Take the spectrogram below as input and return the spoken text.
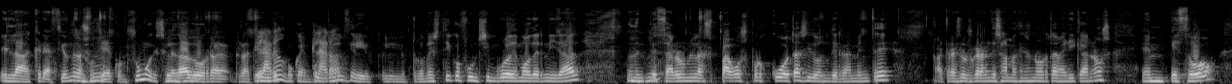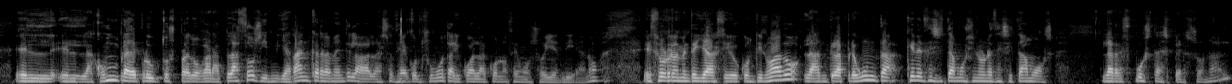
en la creación de la sociedad de consumo, que se le ha dado relativamente poca importancia. El, electrodoméstico fue un símbolo de modernidad, donde empezaron los pagos por cuotas y donde realmente a través de los grandes almacenes norteamericanos, empezó la compra de productos para el hogar a plazos y, arranca realmente la, sociedad de consumo tal cual la conocemos hoy en día. ¿no? Eso realmente ya ha sido continuado. La, ante la pregunta ¿qué necesitamos y no necesitamos? La respuesta es personal.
